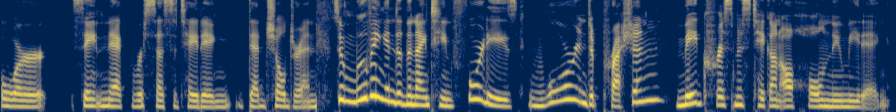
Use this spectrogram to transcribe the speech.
or St. Nick resuscitating dead children. So, moving into the 1940s, war and depression made Christmas take on a whole new meaning.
